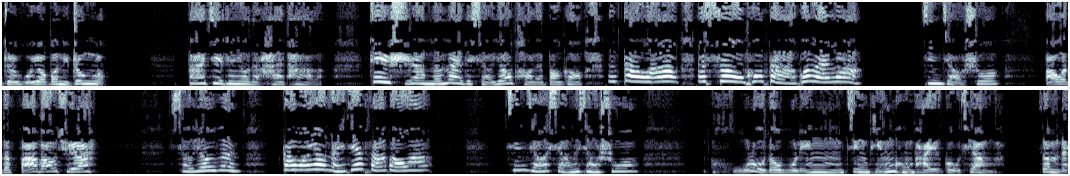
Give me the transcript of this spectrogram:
这回要把你蒸了。八戒真有点害怕了。这时啊，门外的小妖跑来报告：“大王，孙悟空打过来了。”金角说：“把我的法宝取来。”小妖问：“大王要哪件法宝啊？”金角想了想说：“葫芦都不灵，净瓶恐怕也够呛啊。这么的，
